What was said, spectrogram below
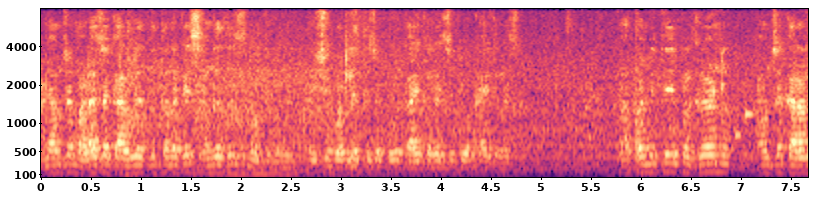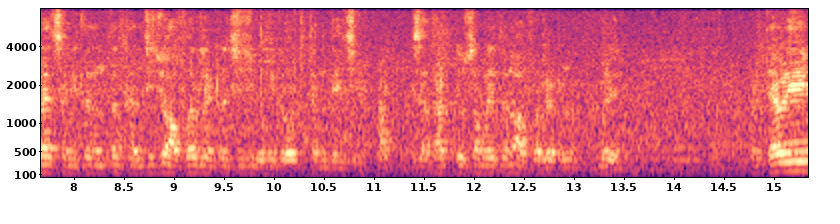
आणि आमच्या माडाच्या कार्यालयातनं त्यांना काही सांगतच नव्हते म्हणजे पैसे भरले त्याच्यापुढे काय करायचं किंवा काय करायचं. आता मी ते प्रकरण आमच्या कार्यालयात सांगितल्यानंतर त्यांची जी ऑफर लेटरची जी भूमिका होती त्यांना द्यायची ती सात आठ दिवसामध्ये त्यांना ऑफर लेटर मिळेल. पण त्यावेळी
